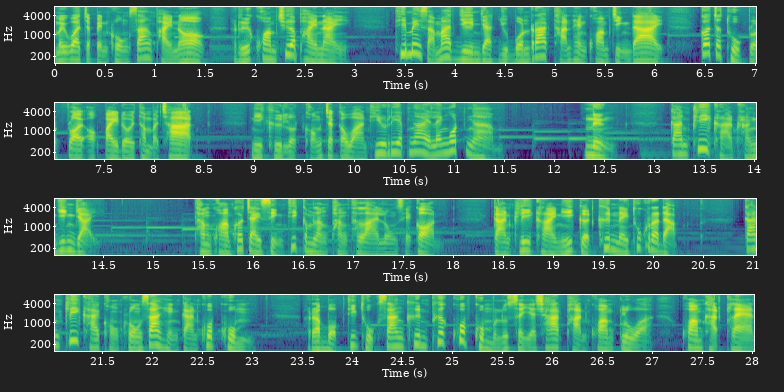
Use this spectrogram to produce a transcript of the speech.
ไม่ว่าจะเป็นโครงสร้างภายนอก หรือความเชื่อภายใน ที่ไม่สามารถยืนหยัดอยู่บนรากฐานแห่งความจริงได้ ก็จะถูกปลดปล่อยออกไปโดยธรรมชาติ นี่คือหลดของจักรวาลที่เรียบง่ายและงดงาม 1. การคลี่คลายครั้งยิ่งใหญ่ทำความเข้าใจสิ่งที่กำลังพังทลายลงเสียก่อน การคลี่คลายนี้เกิดขึ้นในทุกระดับ การคลี่คลายของโครงสร้างแห่งการควบคุม ระบบที่ถูกสร้างขึ้นเพื่อควบคุมมนุษยชาติผ่านความกลัว ความขาดแคลน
